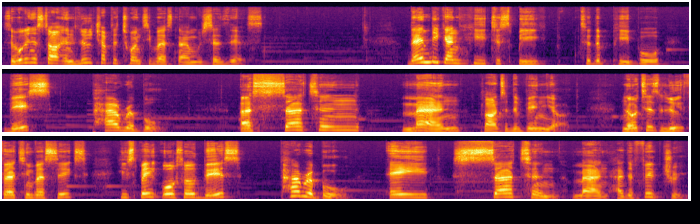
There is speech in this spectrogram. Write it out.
So, we're going to start in Luke chapter 20, verse 9, which says this Then began he to speak to the people this parable. A certain man planted a vineyard. Notice Luke 13, verse 6. He spake also this parable. A certain man had a fig tree.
